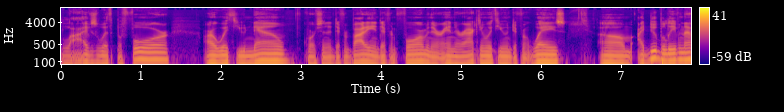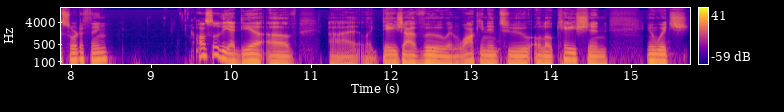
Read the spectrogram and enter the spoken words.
lives with before are with you now, of course, in a different body, in different form, and they're interacting with you in different ways. Um, I do believe in that sort of thing. Also, the idea of uh, like deja vu and walking into a location in which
